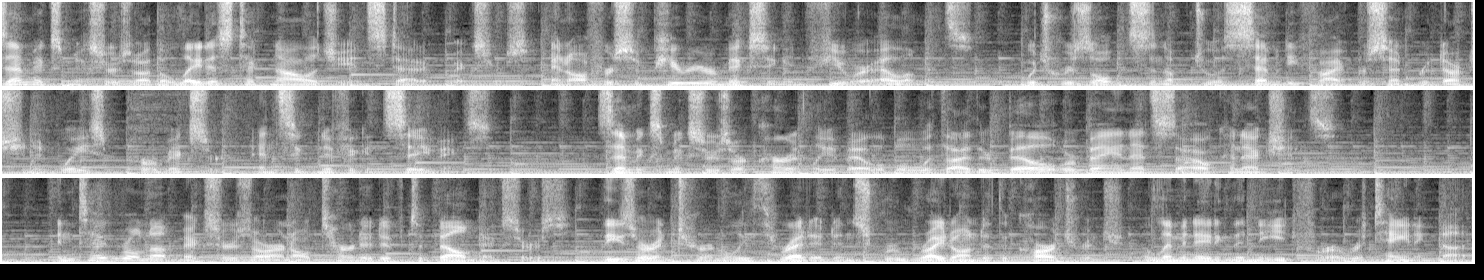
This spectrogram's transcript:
Xemex mixers are the latest technology in static mixers and offer superior mixing in fewer elements, which results in up to a 75% reduction in waste per mixer and significant savings. Xemex mixers are currently available with either bell or bayonet style connections. Integral nut mixers are an alternative to bell mixers. These are internally threaded and screw right onto the cartridge, eliminating the need for a retaining nut.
